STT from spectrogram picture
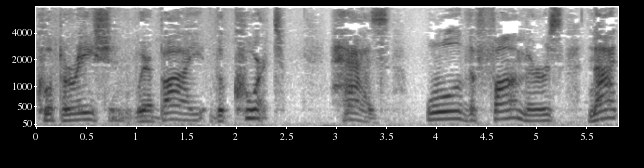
corporation whereby the court has all the farmers not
